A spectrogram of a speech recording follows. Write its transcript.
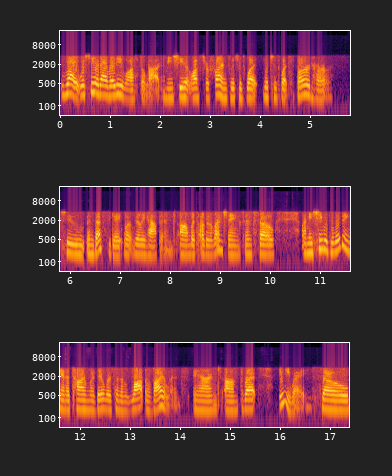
Right. Well, she had already lost a lot. I mean, she had lost her friends, which is what which is what spurred her to investigate what really happened um, with other lynchings. And so, I mean, she was living in a time where there was a lot of violence and um, threat anyway. So,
